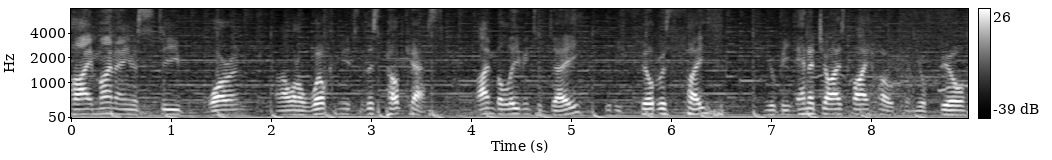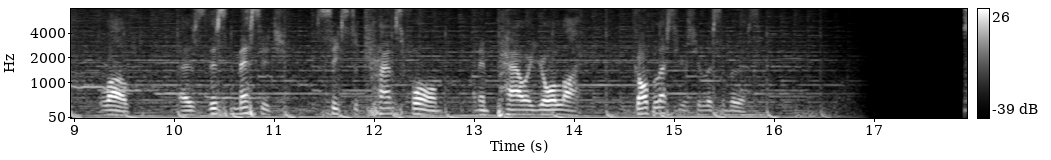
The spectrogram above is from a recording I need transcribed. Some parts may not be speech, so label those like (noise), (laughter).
Hi, my name is Steve Warren, and I want to welcome you to this podcast. I'm believing today you'll be filled with faith, you'll be energized by hope, and you'll feel loved as this message seeks to transform and empower your life. God bless you as you listen to this.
